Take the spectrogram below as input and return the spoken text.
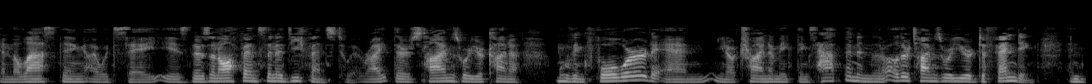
And the last thing I would say is there's an offense and a defense to it, right? There's times where you're kind of moving forward and, you know, trying to make things happen. And there are other times where you're defending. And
